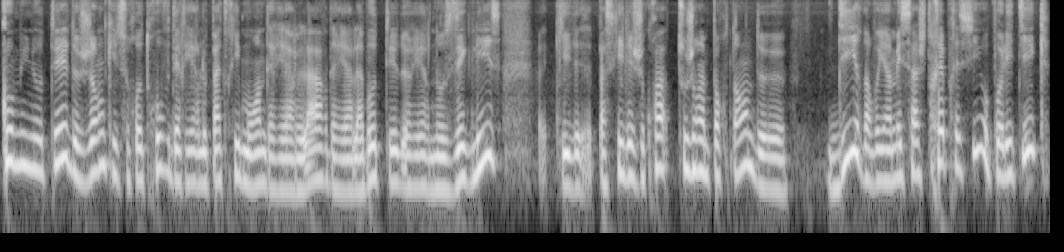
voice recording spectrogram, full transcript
communautés de gens qui se retrouvent derrière le patrimoine, derrière l'art, derrière la beauté, derrière nos églises, qui, parce qu'il est, je crois, toujours important de dire, d'envoyer un message très précis aux politiques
